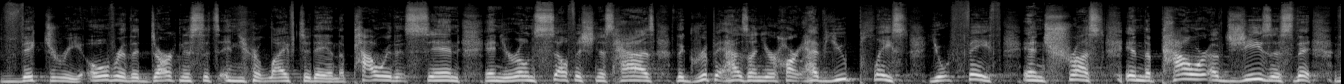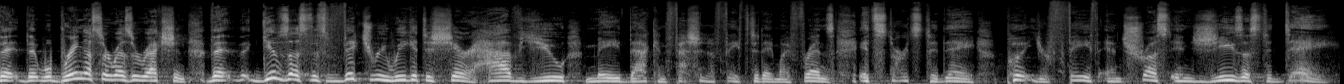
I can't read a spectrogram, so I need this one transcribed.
victory over the darkness that's in your life today and the power that sin and your own selfishness has, the grip it has on your heart? Have you placed your faith and trust in the power of Jesus that, that, that will bring us a resurrection, that, that gives us this victory we get to share? Have you made that confession of faith today, my friends? It starts today. Put your faith and trust in Jesus today.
